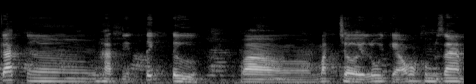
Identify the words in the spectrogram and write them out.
các ờ, hạt điện tích từ và mặt trời lôi kéo vào không gian.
